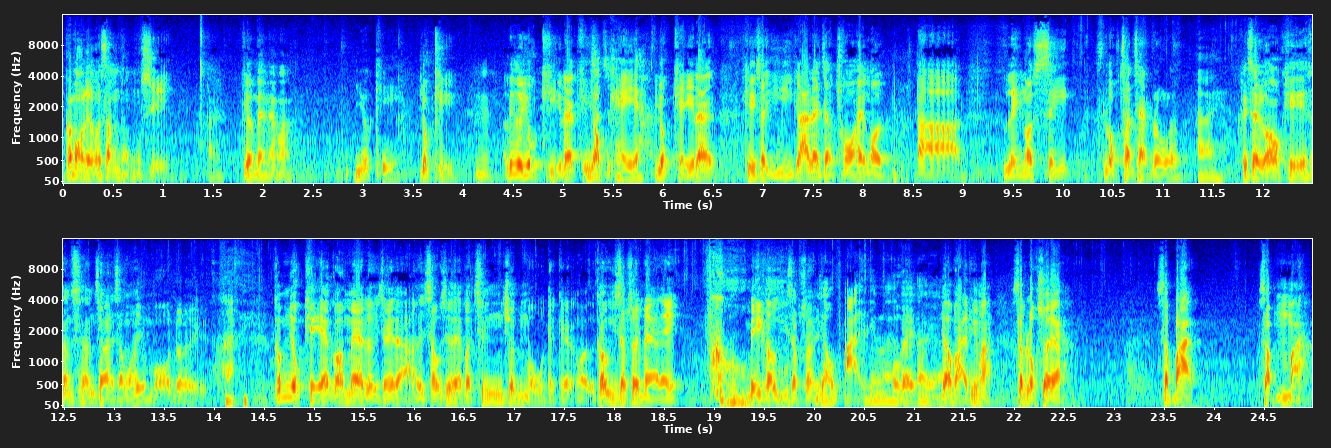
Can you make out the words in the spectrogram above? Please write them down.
咁我哋有個新同事，係叫咩名啊 Yuki，？Yuki，呢個 Yuki 咧，其實玉琪啊玉琪咧，其實而家咧就坐喺我啊離我四六七尺度啦。係其實如果我企起身身材嘅手，我可以摸到佢。咁玉琪係一個咩女仔啦？佢首先係一個青春無敵嘅，我夠二十歲未啊你？未夠二十歲。有排添啦。O.K. 係啊有排添啊！十六歲啊，十八、十五啊，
